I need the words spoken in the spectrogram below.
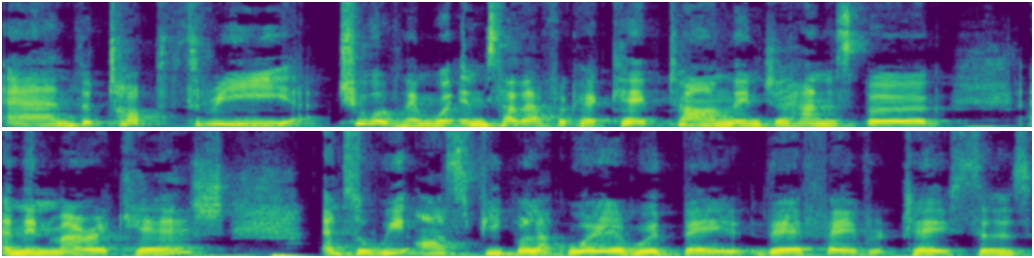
And the top three, two of them were in South Africa Cape Town, then Johannesburg, and then Marrakesh. And so we asked people like where were they their favorite places,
